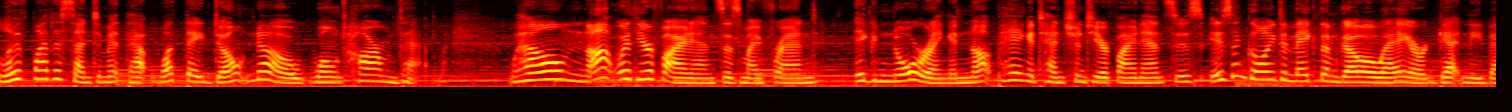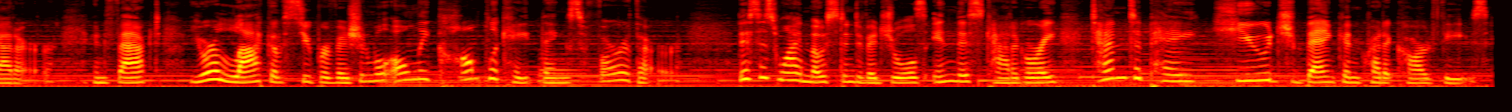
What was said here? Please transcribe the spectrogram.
live by the sentiment that what they don't know won't harm them. Well, not with your finances, my friend. Ignoring and not paying attention to your finances isn't going to make them go away or get any better. In fact, your lack of supervision will only complicate things further. This is why most individuals in this category tend to pay huge bank and credit card fees,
